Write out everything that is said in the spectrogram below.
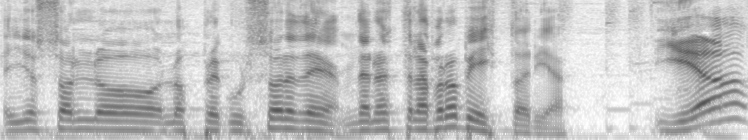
Ellos son lo- los precursores de, de nuestra propia historia. Yeah,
